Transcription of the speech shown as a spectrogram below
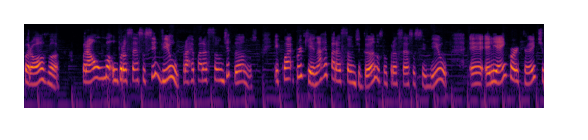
prova para um processo civil para reparação de danos. E qua- por quê? Na reparação de danos no processo civil, é, ele é importante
